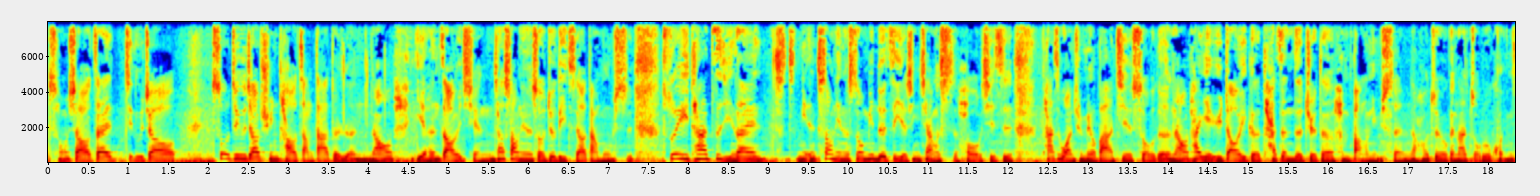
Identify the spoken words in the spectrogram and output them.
从小在基督教受基督教熏陶长大的人，然后也很早以前，他少年的时候就立志要当牧师，所以他自己在年少年的时候面对自己的性向的时候，其实他是完全没有办法接受的。然后他也遇到一个他真的觉得很棒的女生，然后最后跟他走入婚姻。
